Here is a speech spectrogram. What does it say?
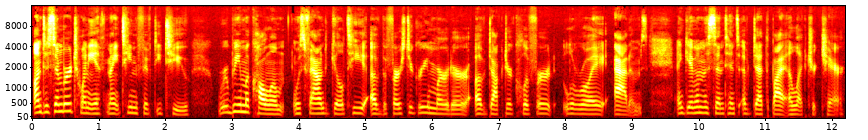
On December 20th, 1952, Ruby McCollum was found guilty of the first degree murder of Dr. Clifford Leroy Adams and given the sentence of death by electric chair.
